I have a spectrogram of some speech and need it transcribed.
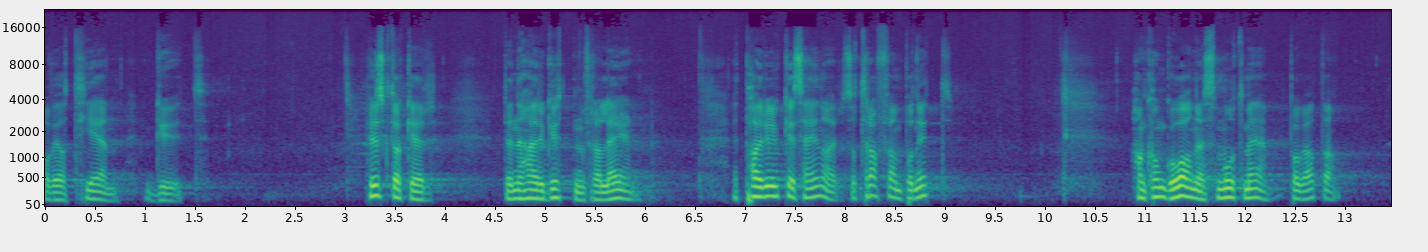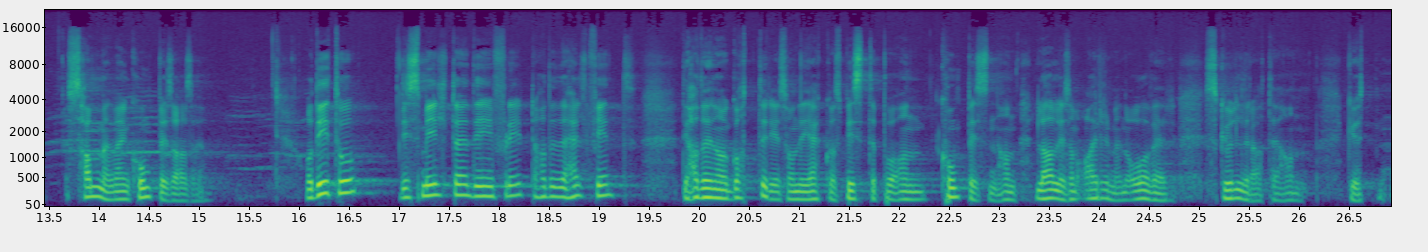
og ved å tjene Gud. Husk dere denne her gutten fra leiren. Et par uker seinere traff ham på nytt. Han kom gående mot meg på gata sammen med en kompis av seg. Og De to de smilte, de flirte, hadde det helt fint. De hadde noe godteri som de gikk og spiste på. Han, kompisen han la liksom armen over skuldra til han gutten.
